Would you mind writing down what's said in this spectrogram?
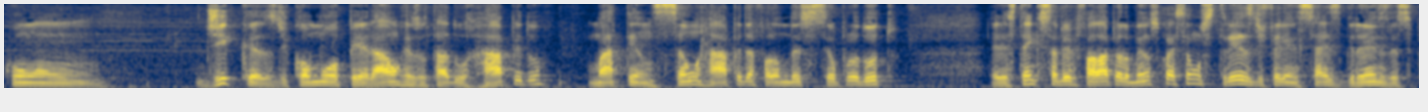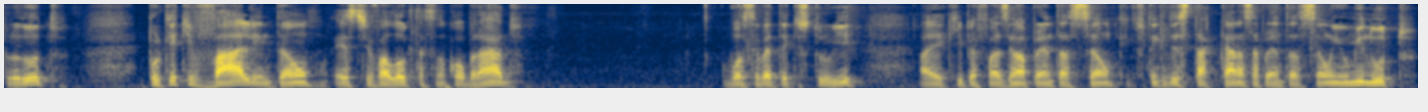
com dicas de como operar um resultado rápido, uma atenção rápida falando desse seu produto. Eles têm que saber falar pelo menos quais são os três diferenciais grandes desse produto. Por que, que vale então este valor que está sendo cobrado? Você vai ter que instruir a equipe a fazer uma apresentação, o que você tem que destacar nessa apresentação em um minuto.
